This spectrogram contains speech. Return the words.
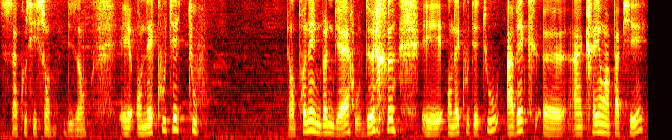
cinq ou six sons, disons. Et on écoutait tout on prenait une bonne bière ou deux et on écoutait tout avec euh, un crayon à papier.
